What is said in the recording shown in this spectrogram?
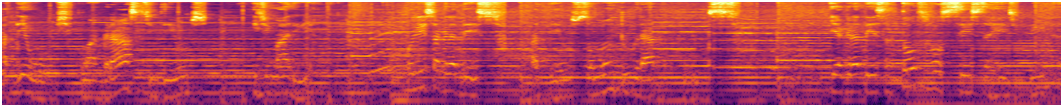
até hoje, com a graça de Deus e de Maria. Por isso agradeço a Deus, sou muito grata por isso. E agradeço a todos vocês da Rede Vida,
